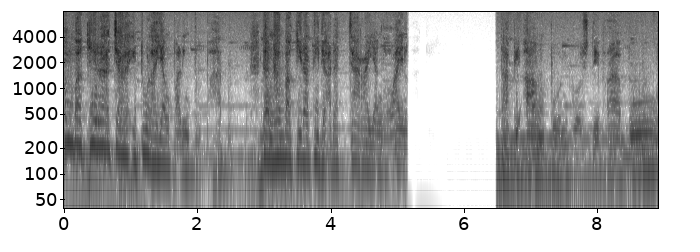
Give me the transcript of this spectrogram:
Hamba kira cara itulah yang paling tepat dan hamba kira tidak ada cara yang lain. Tapi ampun Gusti Prabu,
